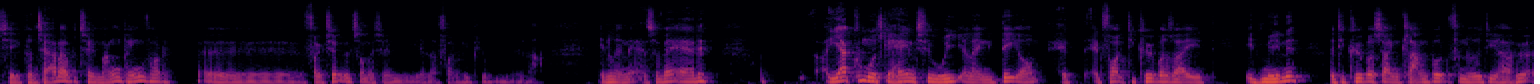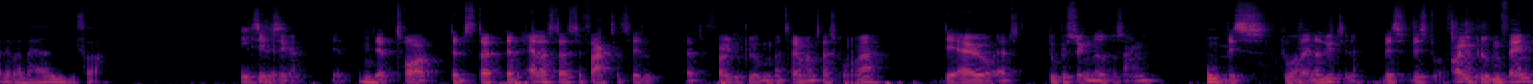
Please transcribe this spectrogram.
til koncerter og betale mange penge for det? Øh, for eksempel Thomas Helmi, eller Folkeklubben, eller et eller andet. Altså, hvad er det? Og jeg kunne måske have en teori eller en idé om, at, at folk de køber sig et, et minde, og de køber sig en klangbund for noget, de har hørt eller været i før. Helt Helt sikkert. sikkert. Jeg, mm. jeg tror, den, stør, den allerstørste faktor til, at Folkeklubben er 350 kroner værd, det er jo, at du kan synge med på sangene, mm. hvis du har været inde og lytte til det. Hvis, hvis du er Folkeklubben-fan,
